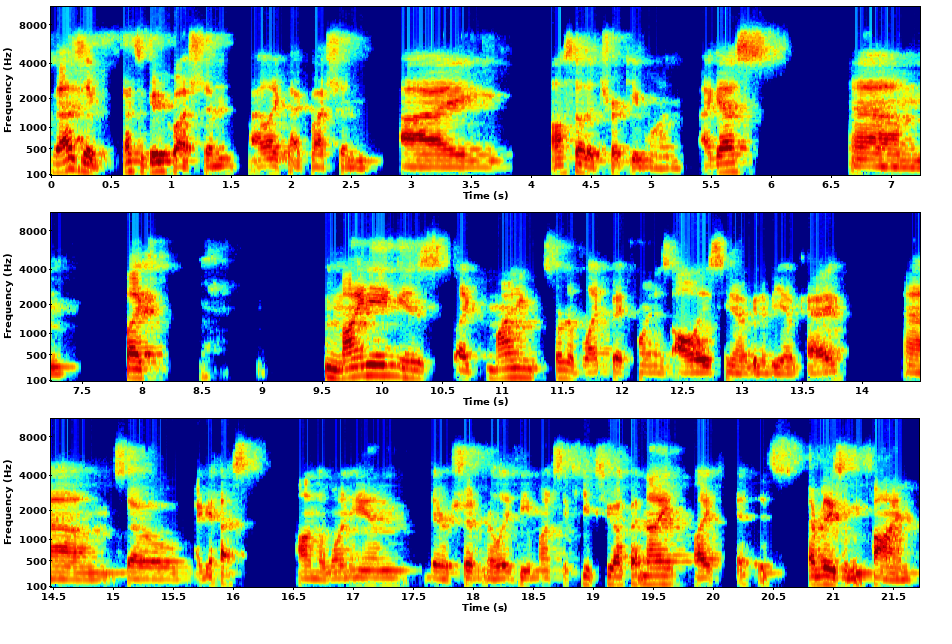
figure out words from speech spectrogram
That's a that's a good question. I like that question. I also the tricky one. I guess um, like mining is like mining sort of like Bitcoin is always you know going to be okay. Um, so I guess on the one hand, there shouldn't really be much that keeps you up at night. Like it's everything's gonna be fine.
